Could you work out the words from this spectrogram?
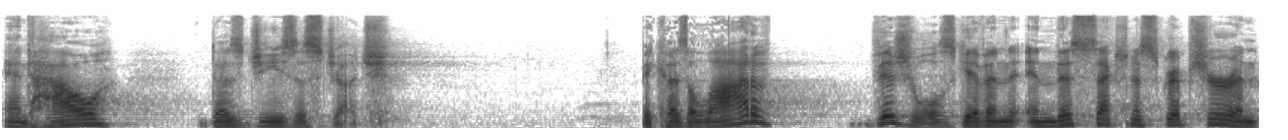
And how does Jesus judge? Because a lot of visuals given in this section of Scripture and,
